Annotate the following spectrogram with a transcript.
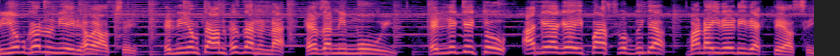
নিয়ম কানুন নিয়ে এইভাবে আছে। এই নিয়মটা আপনি জানেন না? হে জানি মুই। এর লেগেই তো আগে আগে এই পাসপোর্ট দুইটা বানাই রেডি রাখতে আছি।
